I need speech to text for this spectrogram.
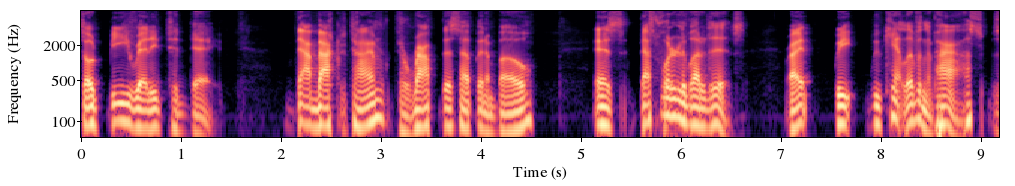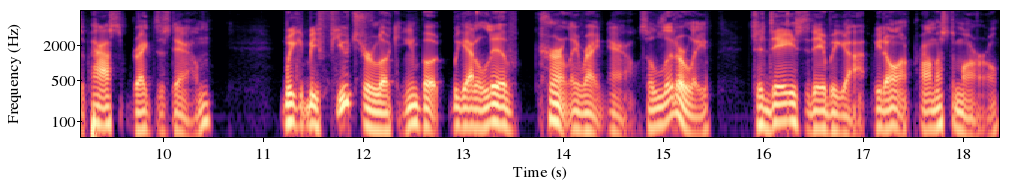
So be ready today. Now back to time to wrap this up in a bow is that's what it, what it is, right? We we can't live in the past because the past drags us down. We can be future looking, but we got to live currently right now. So literally, today's the day we got. We don't promise tomorrow.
